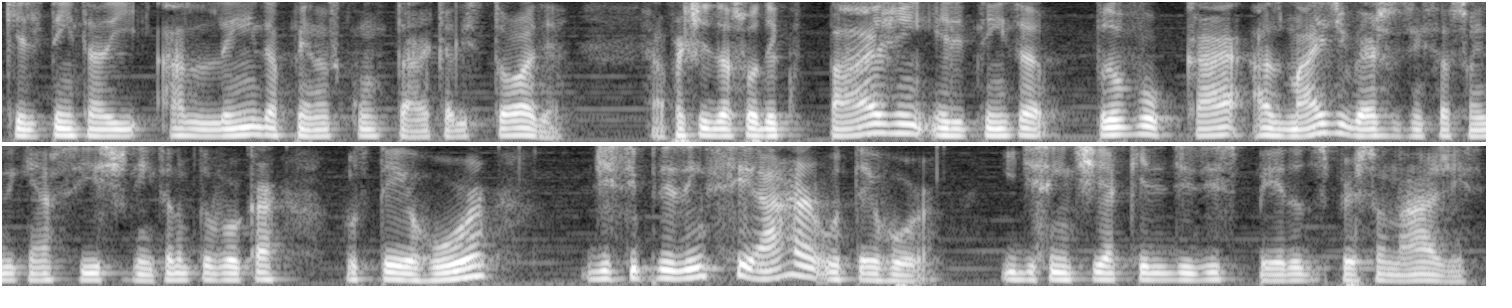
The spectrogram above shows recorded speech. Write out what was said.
que ele tenta ir além de apenas contar aquela história. A partir da sua decupagem, ele tenta provocar as mais diversas sensações de quem assiste, tentando provocar o terror, de se presenciar o terror e de sentir aquele desespero dos personagens.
